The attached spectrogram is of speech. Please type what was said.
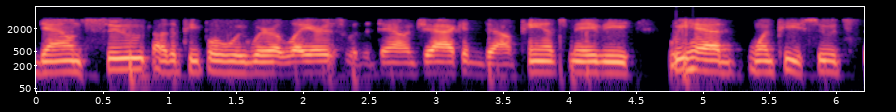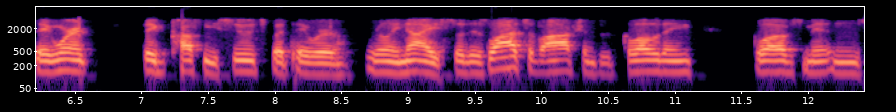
down suit. Other people would wear layers with a down jacket and down pants, maybe. We had one piece suits. They weren't big puffy suits, but they were really nice. So there's lots of options with clothing, gloves, mittens,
